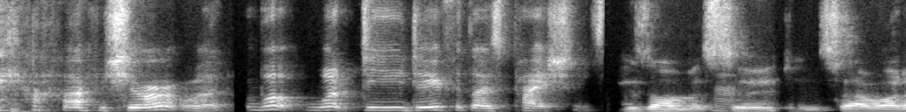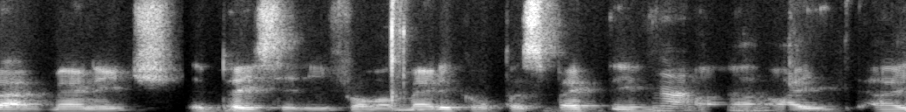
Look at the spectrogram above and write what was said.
I'm sure it would. What what do you do for those patients? Because I'm a surgeon, so I don't manage obesity from a medical perspective. No. Uh, I, I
